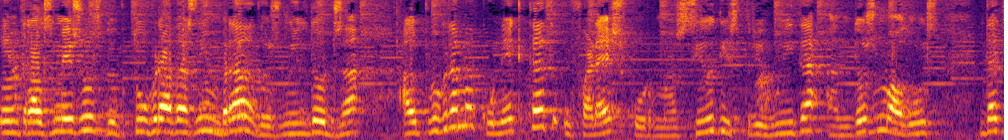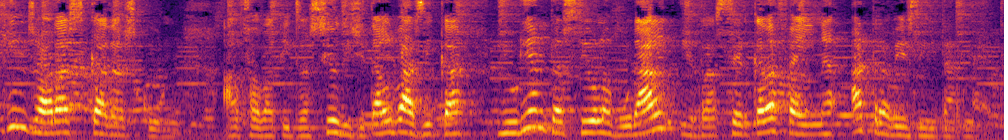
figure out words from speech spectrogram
Entre els mesos d'octubre a desembre de 2012, el programa Connecta't ofereix formació distribuïda en dos mòduls de 15 hores cadascun, alfabetització digital bàsica i orientació laboral i recerca de feina a través d'internet.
